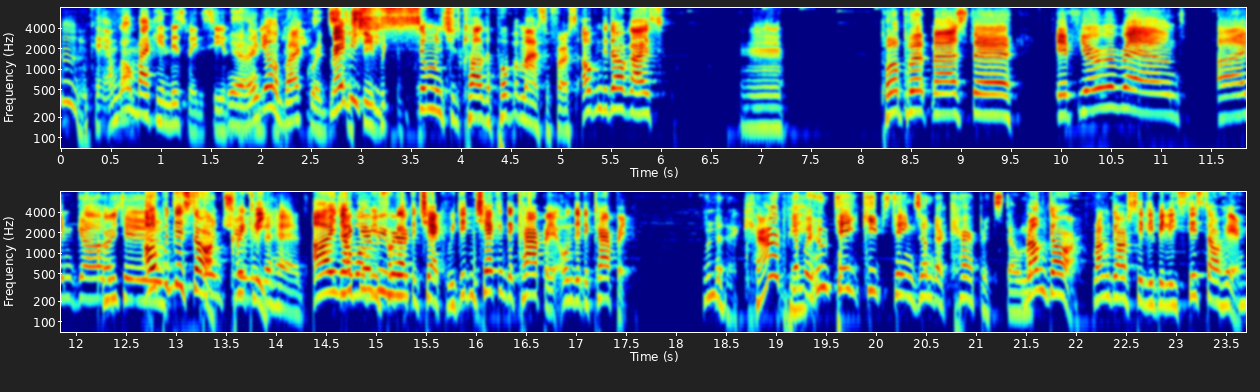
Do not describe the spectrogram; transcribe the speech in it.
Okay, I'm going back in this way to see if. Yeah, there's I'm going anything. backwards. Maybe see if she, can... someone should call the puppet master first. Open the door, guys. Mm, Puppet Master, if you're around, I'm going Guys, to Open this door punch you in quickly. the head. I know Check what we everywhere. forgot to check. We didn't check in the carpet, under the carpet. Under the carpet. Yeah, but who ta- keeps things under carpets down Wrong door. Wrong door, silly billies. This door here.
